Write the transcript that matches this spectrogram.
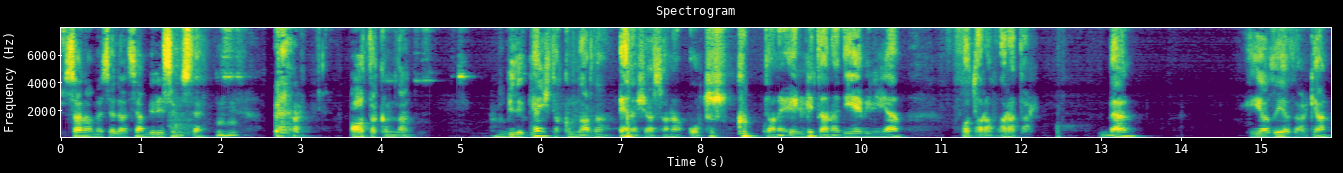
sana mesela sen bir resim iste. Hı hı. A takımdan bir de genç takımlarda en aşağı sana 30 40 tane 50 tane diyebileceğim fotoğraflar atar. Ben yazı yazarken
